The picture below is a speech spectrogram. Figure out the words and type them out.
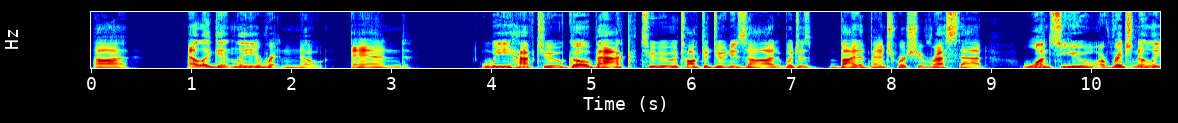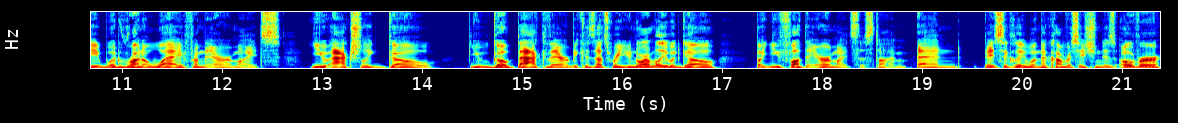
uh, elegantly written note, and we have to go back to talk to Dunyazad, which is by the bench where she rests at. Once you originally would run away from the Eremites, you actually go you go back there because that's where you normally would go, but you fought the Eremites this time. And basically, when the conversation is over,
